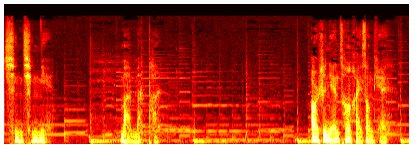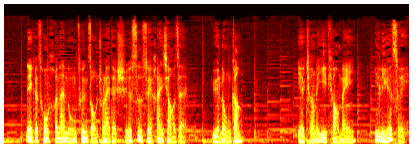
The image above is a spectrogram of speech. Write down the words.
轻轻念，慢慢叹。二十年沧海桑田，那个从河南农村走出来的十四岁憨小子岳龙刚。也成了一挑眉、一咧嘴，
